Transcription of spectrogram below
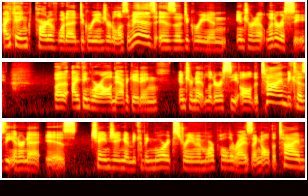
I think part of what a degree in journalism is, is a degree in internet literacy. But I think we're all navigating internet literacy all the time because the internet is changing and becoming more extreme and more polarizing all the time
